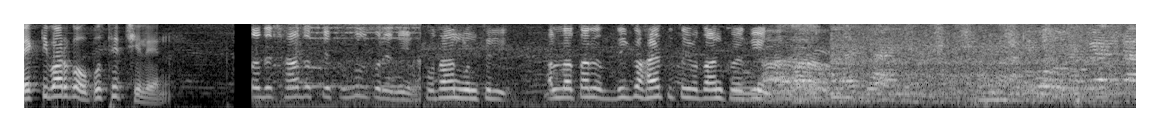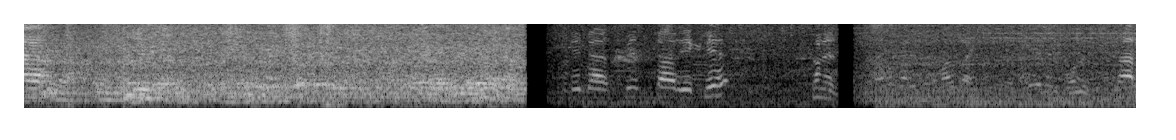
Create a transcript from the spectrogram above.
ব্যক্তিবর্গ উপস্থিত ছিলেন। প্রধানমন্ত্রী আল্লাহ তার দীর্ঘ হায়াতে তৈব দান করে দিন। রেখে স্যার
